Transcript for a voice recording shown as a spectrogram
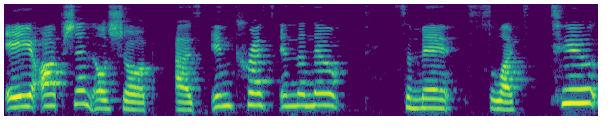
A option, it'll show up as incorrect in the note. Submit, select two,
